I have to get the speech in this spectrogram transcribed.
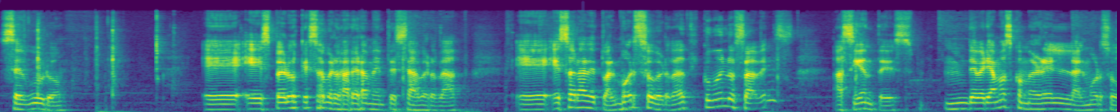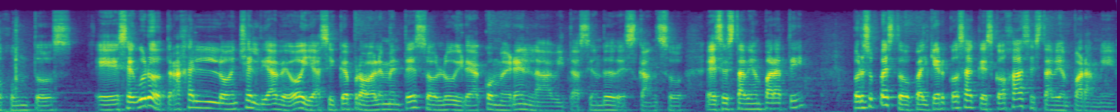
Seguro. Eh, espero que eso verdaderamente sea verdad. Eh, es hora de tu almuerzo, ¿verdad? ¿Cómo lo sabes? Asientes. Mm, deberíamos comer el almuerzo juntos. Eh, seguro, traje el lunch el día de hoy, así que probablemente solo iré a comer en la habitación de descanso. ¿Eso está bien para ti? Por supuesto, cualquier cosa que escojas está bien para mí.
